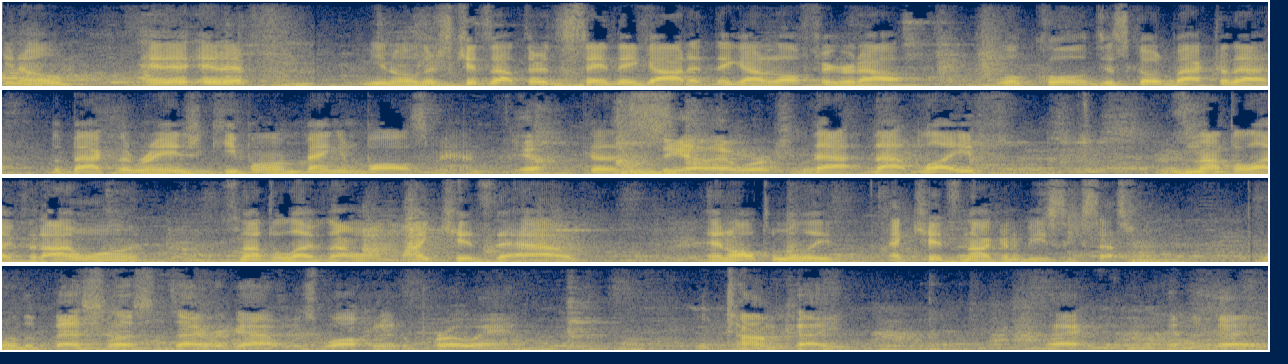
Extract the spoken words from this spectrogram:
You know? And, and if, you know, there's kids out there that say they got it, they got it all figured out. Well, cool. Just go back to that, the back of the range and keep on banging balls, man. Yeah. Because See how that works. that that life is not the life that I want. It's not the life that I want my kids to have. And ultimately, that kid's not going to be successful. One of the best lessons I ever got was walking in a pro am with Tom Kite back in the day.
